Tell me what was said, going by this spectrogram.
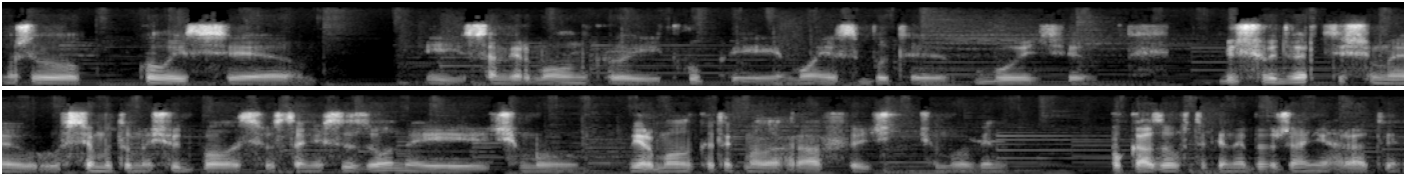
можливо, колись е, і сам Ярмоленко, і клуб, і Моєс бути будуть більш відвертішими у всьому тому, що відбувалося останні сезони, і чому Ярмоленко так мало грав, і чому він показував таке небажання грати.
